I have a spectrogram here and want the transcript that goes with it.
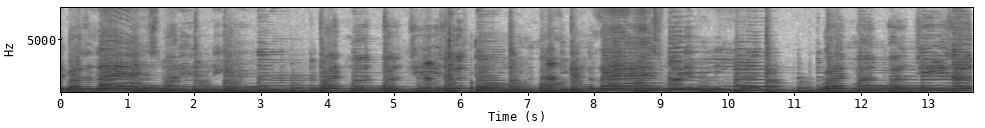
It was the last month in the year. What month was Jesus born? Born in the last month in the year. What month was Jesus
